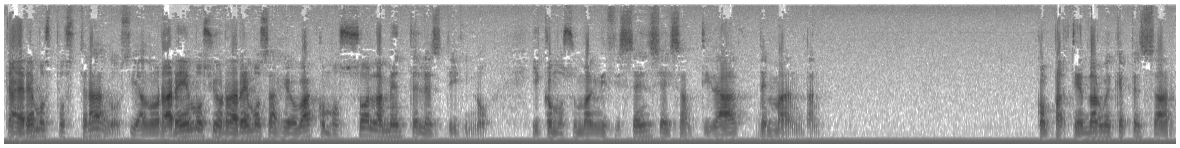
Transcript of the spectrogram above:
caeremos postrados y adoraremos y honraremos a Jehová como solamente Él es digno y como su magnificencia y santidad demandan. Compartiendo algo en que pensar,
